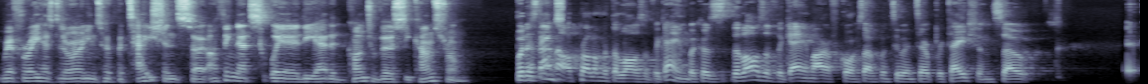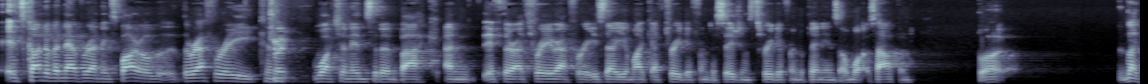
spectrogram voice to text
referee has their own interpretations. So I think that's where the added controversy comes from. But is that not a problem with the laws of the game? Because the laws of the game are, of course, open to interpretation. So it's kind of a never-ending spiral. The referee can True. watch an incident back, and if there are three referees there, you might get three different decisions, three different opinions on what has happened. But like,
